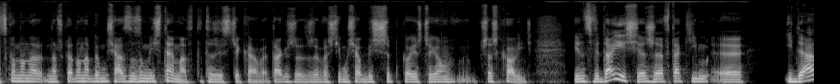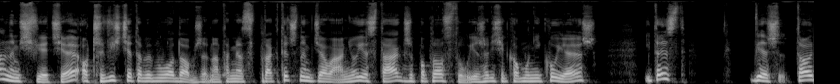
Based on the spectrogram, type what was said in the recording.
skąd ona, na przykład ona by musiała zrozumieć temat, to też jest ciekawe, tak? Że, że właściwie musiałbyś szybko jeszcze ją przeszkolić. Więc wydaje się, że w takim e, idealnym świecie oczywiście to by było dobrze, natomiast w praktycznym działaniu jest tak, że po prostu, jeżeli się komunikujesz, i to jest, wiesz, to,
